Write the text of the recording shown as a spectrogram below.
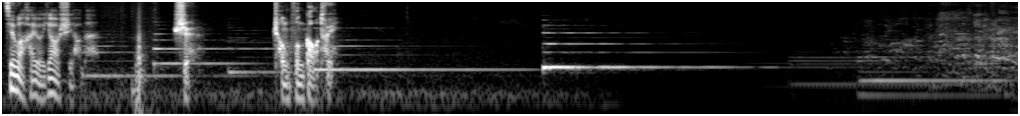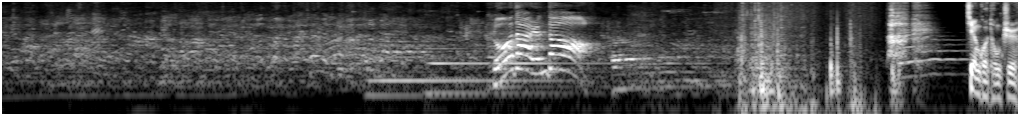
今晚还有要事要办。是，乘风告退。罗大人到。见过同知。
